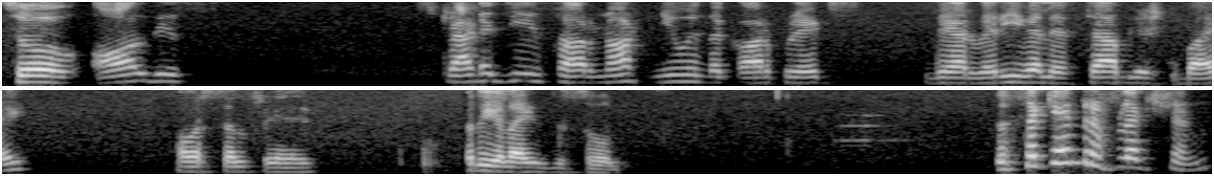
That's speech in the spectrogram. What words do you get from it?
So all these strategies are not new in the corporates. They are very well established by our self realized soul. The second reflection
